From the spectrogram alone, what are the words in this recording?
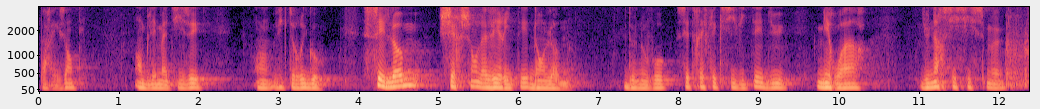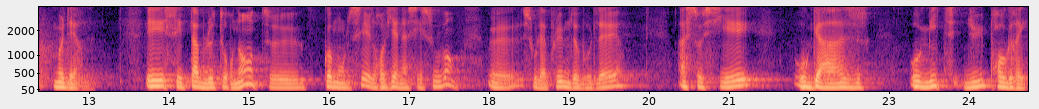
Par exemple, emblématisé en Victor Hugo. C'est l'homme cherchant la vérité dans l'homme. De nouveau, cette réflexivité du miroir, du narcissisme moderne. Et ces tables tournantes, euh, comme on le sait, elles reviennent assez souvent euh, sous la plume de Baudelaire, associées au gaz, au mythe du progrès.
